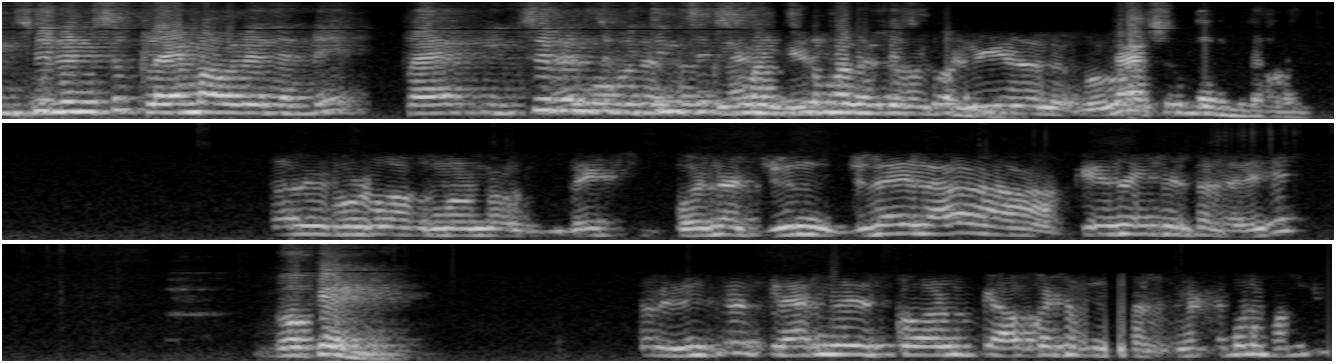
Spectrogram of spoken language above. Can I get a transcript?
ఇన్సూరెన్స్ క్లెయిమ్ అవ్వలేదండి. ఇన్సూరెన్స్ విత్ ఇన్ సిక్స్ అవ్వలేదు. మంత్స్లో మనం చేసుకోవాలి. సార్ ఇప్పుడు మొన్న నెక్స్ట్ పోయిన జూన్ జూలైలో కేసు అయిపోయింది సార్ అది. ఓకే అండి. సార్ ఇన్సూరెన్స్ క్లెయిమ్ చేసుకోవడానికి అవకాశం ఉంది సార్? మళ్ళీ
